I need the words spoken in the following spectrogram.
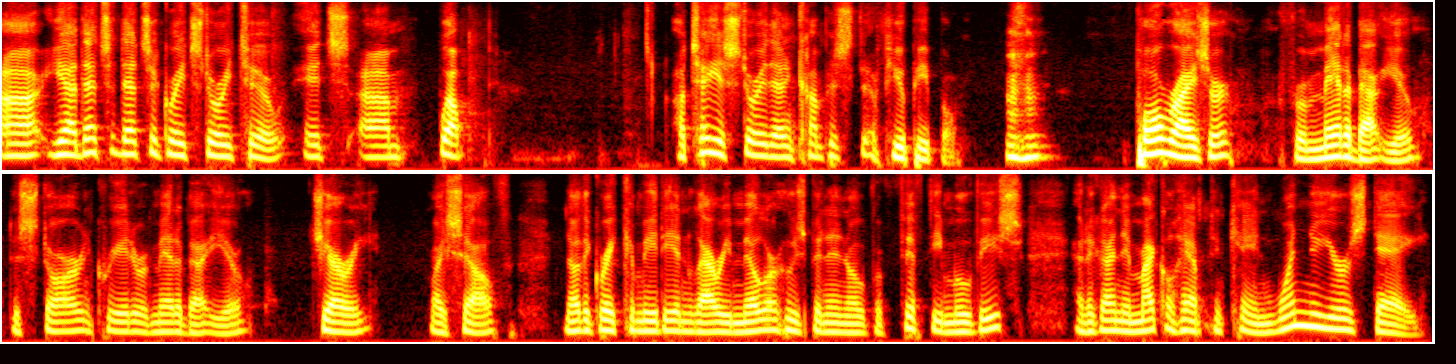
uh, yeah, that's that's a great story too. It's um, well, I'll tell you a story that encompassed a few people. Mm-hmm. Paul Reiser from Mad About You, the star and creator of Mad About You, Jerry, myself, another great comedian, Larry Miller, who's been in over 50 movies, and a guy named Michael Hampton Kane. One New Year's Day,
